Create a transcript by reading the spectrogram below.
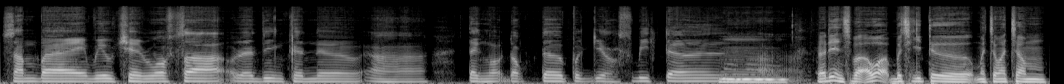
sampai wheelchair rosak Radin kena uh, tengok doktor pergi hospital Hmm. Radin sebab awak bercerita macam-macam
